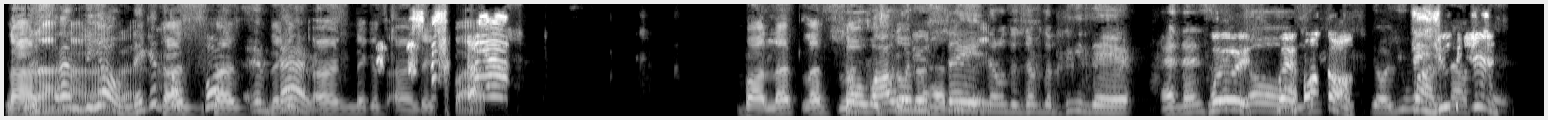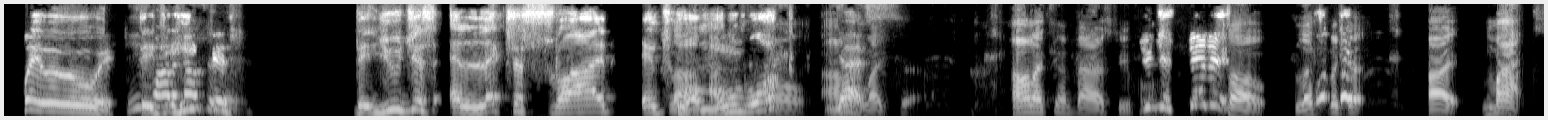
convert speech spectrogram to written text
No, This no, no, nigga, the fuck embarrassed? niggas earn niggas earn their spot. But let let's so let's why would you say they don't deserve to be there and then say, Wait, wait, yo, wait, you- hold on. yo, you Did you just- today. Wait, wait, wait, wait. He's Did wilding he just did you just electric slide into No, a I just moonwalk? don't, I Yes. don't like to. I don't like to embarrass people. You just did it. So let's What look at. All right, Max.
